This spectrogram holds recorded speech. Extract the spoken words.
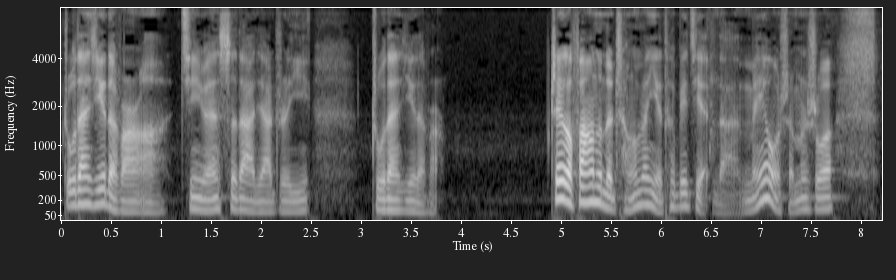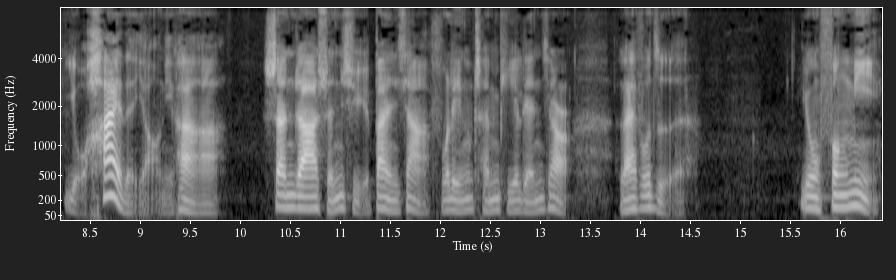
朱丹溪的方啊，金元四大家之一，朱丹溪的方。这个方子的成分也特别简单，没有什么说有害的药。你看啊。山楂、神曲、半夏、茯苓、陈皮、连翘、莱菔子，用蜂蜜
